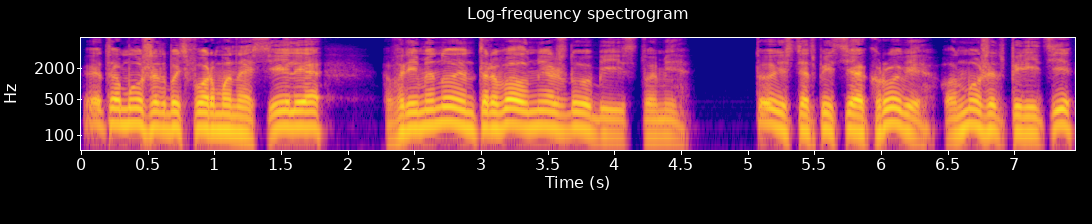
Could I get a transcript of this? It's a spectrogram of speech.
Это может быть форма насилия, временной интервал между убийствами. То есть от питья крови он может перейти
